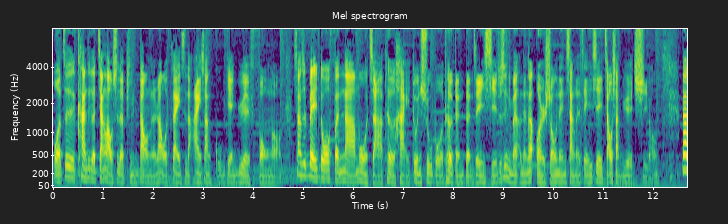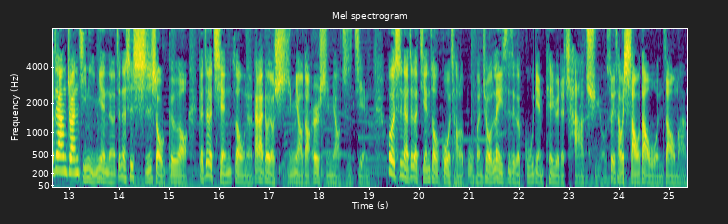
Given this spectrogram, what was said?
我这看这个姜老师的频道呢，让我再一次的爱上古典乐风哦，像是贝多芬呐、莫扎特、海顿、舒伯特等等这一些，就是你们能够耳熟能详的这一些交响乐曲哦。那这张专辑里面呢，真的是十首歌哦的这个前奏呢，大概都有十秒到二十秒之间，或者是呢这个间奏过潮的部分，就有类似这个古典配乐的插曲哦，所以才会烧到我，你知道吗？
